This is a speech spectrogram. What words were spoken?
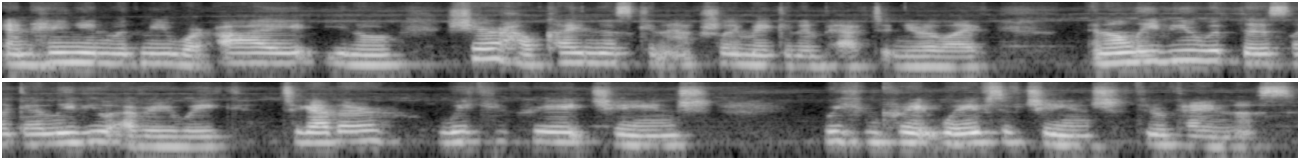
and hang in with me where I, you know, share how kindness can actually make an impact in your life. And I'll leave you with this like I leave you every week. Together, we can create change. We can create waves of change through kindness.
